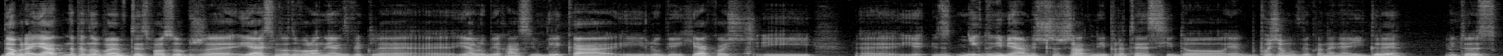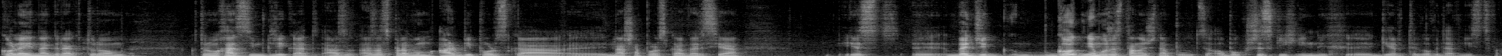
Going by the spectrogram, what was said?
Dobra, ja na pewno powiem w ten sposób, że ja jestem zadowolony jak zwykle. e, Ja lubię Hans Imblika i lubię ich jakość i e, nigdy nie miałem jeszcze żadnej pretensji do jakby poziomu wykonania i gry. I to jest kolejna gra, którą, którą Hans Imglik, a, a, za sprawą Albi polska, e, nasza polska wersja jest, e, będzie godnie może stanąć na półce obok wszystkich innych gier tego wydawnictwa.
